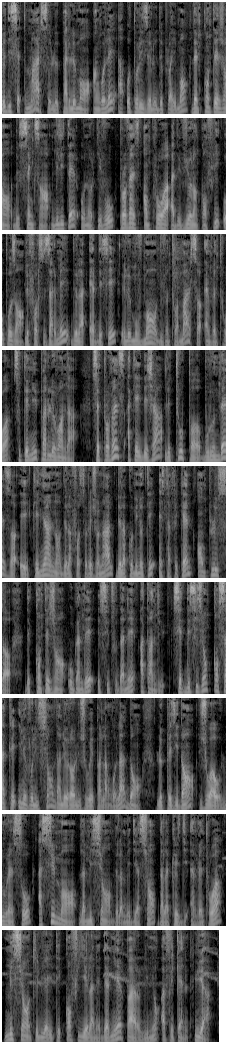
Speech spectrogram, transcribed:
Le 17 mars, le Parlement angolais a autorisé le déploiement d'un contingent de 500 militaires au Nord Kivu, province en proie à de violents conflits opposant les forces armées de la RDC et le mouvement du 23 mars M23 soutenu par le Rwanda. Cette province accueille déjà les troupes burundaises et kenyanes de la force régionale de la communauté est-africaine, en plus des contingents ougandais et sud-soudanais attendus. Cette décision consacre une évolution dans le rôle joué par l'Angola, dont le président Joao Lourenço assume la mission de la médiation dans la crise du 1-23, mission qui lui a été confiée l'année dernière par l'Union africaine.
